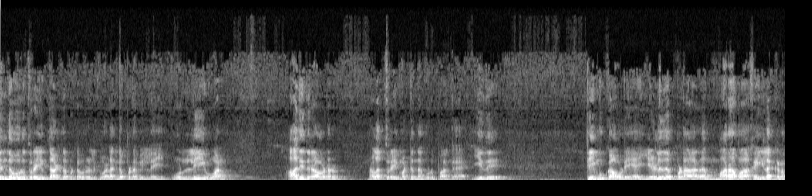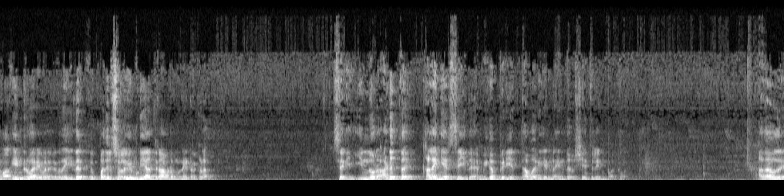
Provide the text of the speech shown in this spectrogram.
எந்த ஒரு துறையும் தாழ்த்தப்பட்டவர்களுக்கு வழங்கப்படவில்லை. ஒன்லி ஒன் ஆதி திராவிடர் நலத்துறை மட்டும்தான் கொடுப்பாங்க. இது திமுகவுடைய எழுதப்படாத மரபாக இலக்கணமாக இன்று வரை வருகிறது. இதற்கு பதில் சொல்லவே முடியாது திராவிட முன்னேற்ற கழகம். சரி இன்னொரு அடுத்த கலைஞர் செய்த மிகப்பெரிய தவறு என்ன இந்த விஷயத்திலேன்னு பார்க்கலாம். அதாவது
